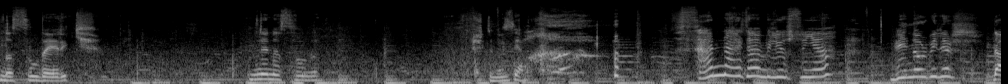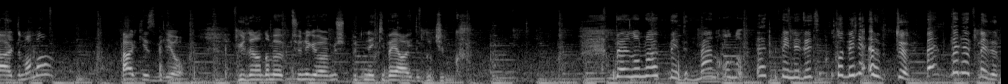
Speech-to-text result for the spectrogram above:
Nasıldı Erik? Ne nasıldı? Düştünüz ya. Sen nereden biliyorsun ya? Bilinir bilir derdim ama herkes biliyor. Gülden adamı öptüğünü görmüş, bütün ekibe yaydı gıcık. Ben onu öpmedim. Ben onu öp beni dedim. O da beni öptü. Ben, ben öpmedim.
